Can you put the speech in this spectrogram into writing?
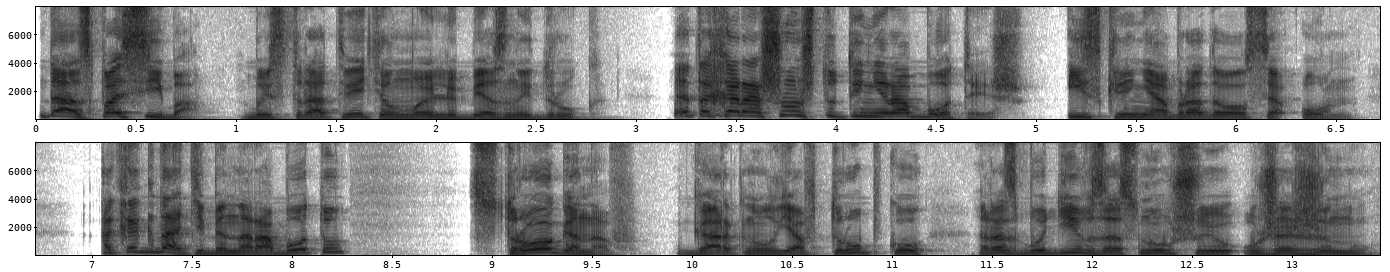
«Да, спасибо», – быстро ответил мой любезный друг. «Это хорошо, что ты не работаешь. Искренне обрадовался он. «А когда тебе на работу?» «Строганов!» – гаркнул я в трубку, разбудив заснувшую уже жену.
